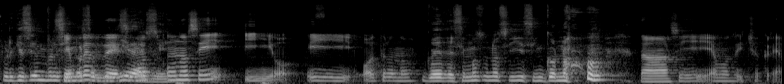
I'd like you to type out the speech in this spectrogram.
Porque siempre, Siempre se nos olvida, decimos güey. uno sí y, y otro no. Güey, decimos uno sí y cinco no. No, sí, hemos dicho, creo.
